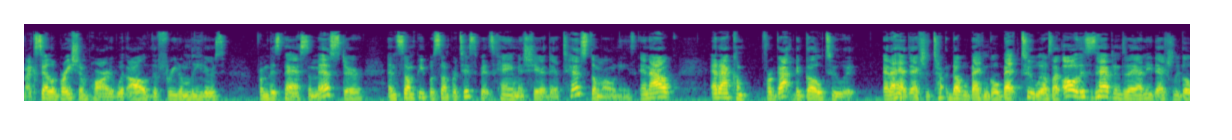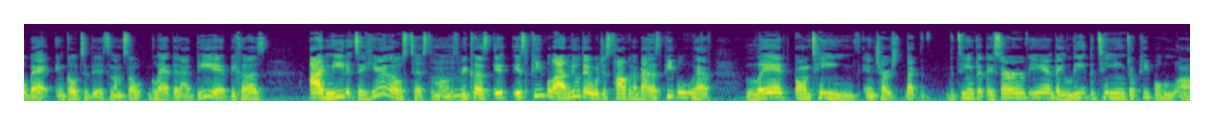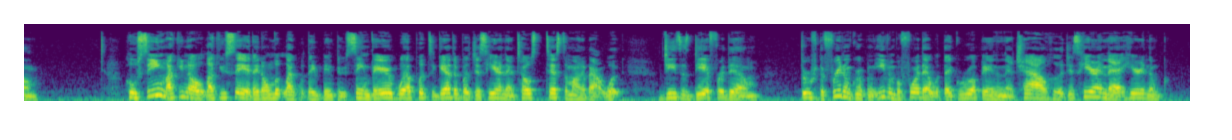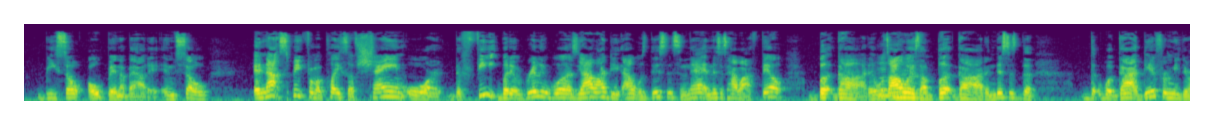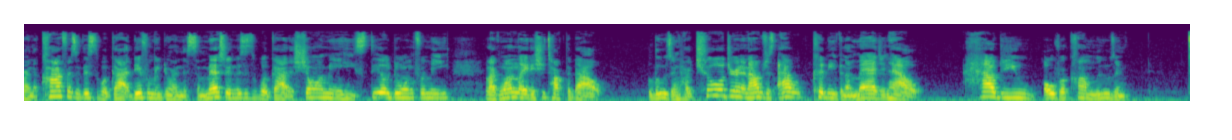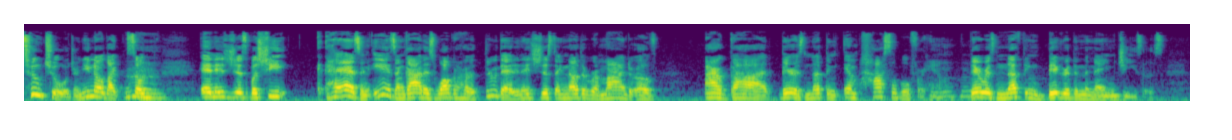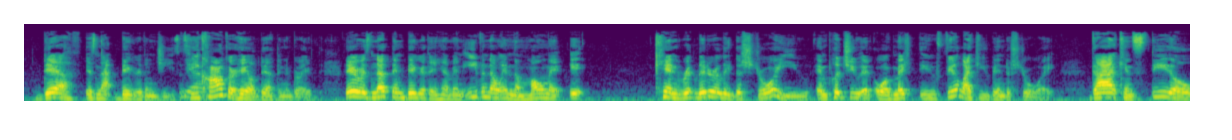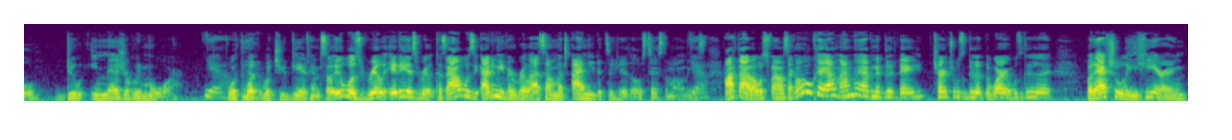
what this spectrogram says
like celebration party with all of the freedom leaders from this past semester and some people some participants came and shared their testimonies. And i and i com- forgot to go to it. And i had to actually t- double back and go back to it. I was like oh this is happening today. I need to actually go back and go to this. And i'm so glad that i did because i needed to hear those testimonies because it, it's people i knew they were just talking about. It's people who have led on teams in church like the, the teams that they serve in they lead the teams or people who um who seem like you know like you said they don't look like what they've been through. Seem very well put together but just hearing their to- testimony about what jesus did for them through the freedom group and even before that what they grew up in in their childhood just hearing that hearing them be so open about it. And so and not speak from a place of shame or defeat but it really was y'all i did i was this this and that and this is how i felt but god. It was mm-hmm. always a but god and this is the the, what God did for me during the conference, and this is what God did for me during the semester, and this is what God is showing me, and He's still doing for me. Like one lady, she talked about losing her children, and I was just, I couldn't even imagine how, how do you overcome losing two children? You know, like so, mm. and it's just, but she has and is, and God is walking her through that, and it's just another reminder of our God, there is nothing impossible for him. Mm-hmm. There is nothing bigger than the name Jesus. Death is not bigger than Jesus. He conquered hell, death, and the grave. There is nothing bigger than him. And even though in the moment it can ri- literally destroy you and put you in, or make you feel like you've been destroyed, God can still do immeasurably more Yeah. with what what you give him. So it was really it is real because I was I didn't even realize how much I needed to hear those testimonies. Yeah. I thought I was fine. I was like, oh, okay, I'm I'm having a good day. Church was good. The word was good. But actually hearing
